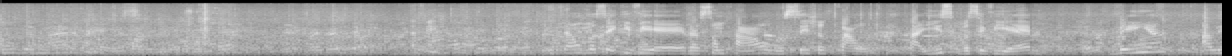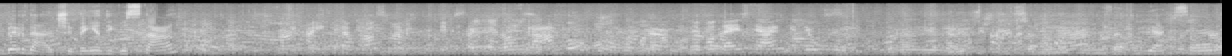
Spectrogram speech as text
tudo é maravilhoso. Então você que vier a São Paulo, seja qual país que você vier, venha à Liberdade, venha degustar. Kaique da próxima vez que ele saiu com bravo, levou 10 reais e deu de yakisoba.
